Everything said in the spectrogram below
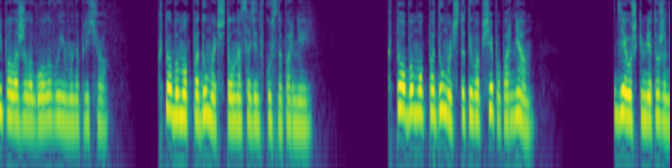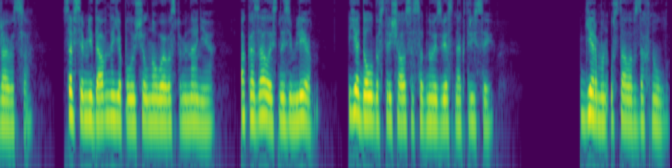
и положила голову ему на плечо. «Кто бы мог подумать, что у нас один вкус на парней?» «Кто бы мог подумать, что ты вообще по парням?» «Девушки мне тоже нравятся. Совсем недавно я получил новое воспоминание. Оказалось, на Земле я долго встречался с одной известной актрисой». Герман устало вздохнул.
